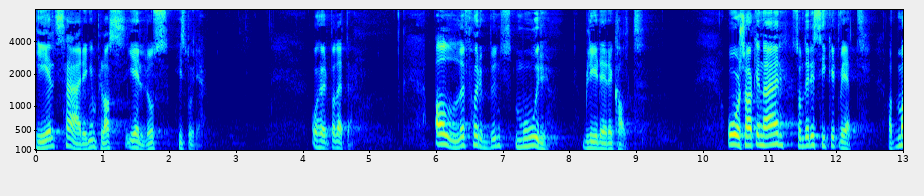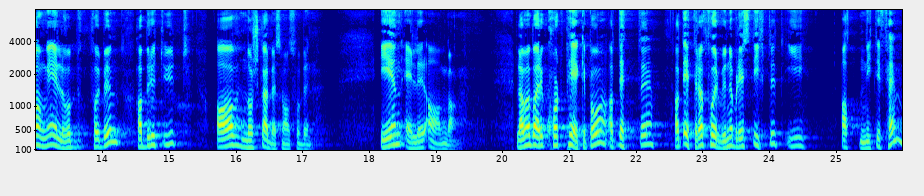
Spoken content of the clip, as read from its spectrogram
helt særegen plass i LOs historie. Og hør på dette. Alle forbunds mor blir dere kalt. Årsaken er, som dere sikkert vet, at mange LO-forbund har brutt ut av Norsk Arbeidsmannsforbund en eller annen gang. La meg bare kort peke på at, dette, at etter at forbundet ble stiftet i 1895,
